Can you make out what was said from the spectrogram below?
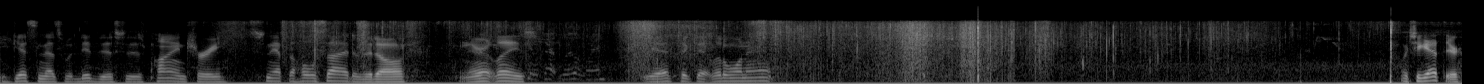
I'm guessing that's what did this to this pine tree. Snapped the whole side of it off. And there it lays. Get that little one. Yeah, took that little one out. What you got there?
